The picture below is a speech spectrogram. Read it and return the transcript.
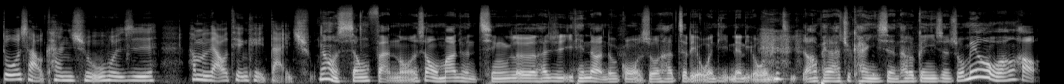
多少看出，或者是他们聊天可以带出。那我相反哦，像我妈就很亲热，她就一天到晚都跟我说，她这里有问题，那里有问题，然后陪她去看医生，她都跟医生说没有，我很好，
